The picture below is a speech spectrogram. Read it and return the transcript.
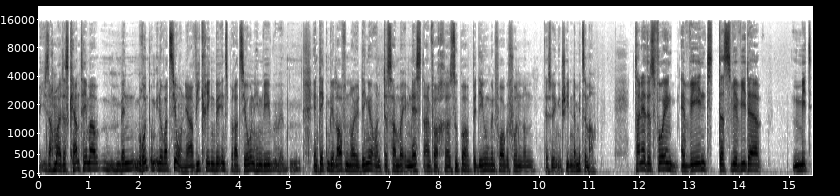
ich sag mal, das Kernthema wenn, rund um Innovation. Ja, wie kriegen wir Inspiration hin? Wie äh, entdecken wir laufend neue Dinge? Und das haben wir im Nest einfach äh, super Bedingungen vorgefunden und deswegen entschieden, da mitzumachen. Tanja, du hast vorhin erwähnt, dass wir wieder mit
